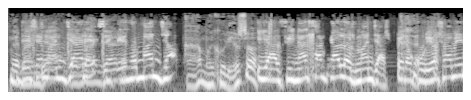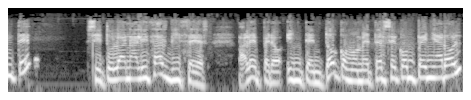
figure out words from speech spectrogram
de, de ese manjare, de se quedó manja. Ah, muy curioso. Y al final sacaron los manjas. Pero curiosamente, si tú lo analizas, dices, vale, pero intentó como meterse con Peñarol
